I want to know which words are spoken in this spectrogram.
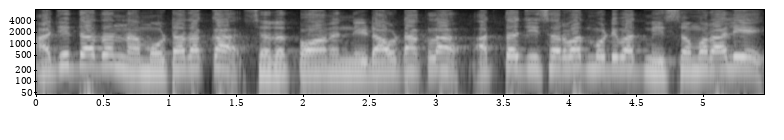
अजितदादांना मोठा धक्का. शरद पवारांनी डाव टाकला. आत्ताची सर्वात मोठी बातमी समोर आली आहे.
